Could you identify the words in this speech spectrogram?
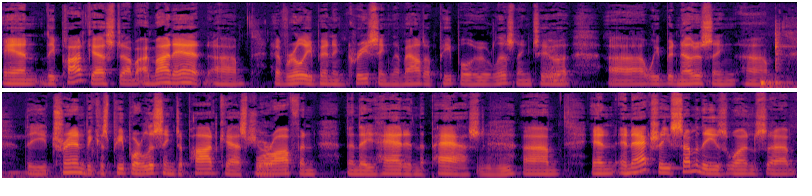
And the podcast, um, I might add, um, have really been increasing the amount of people who are listening to. Uh, uh, we've been noticing um, the trend because people are listening to podcasts more often than they had in the past. Um, and and actually, some of these ones, um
